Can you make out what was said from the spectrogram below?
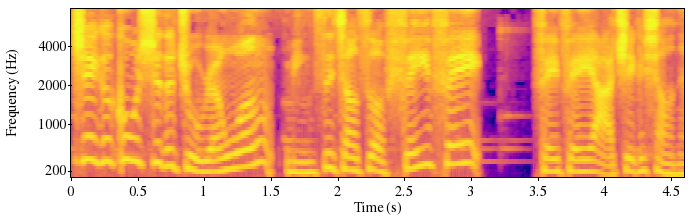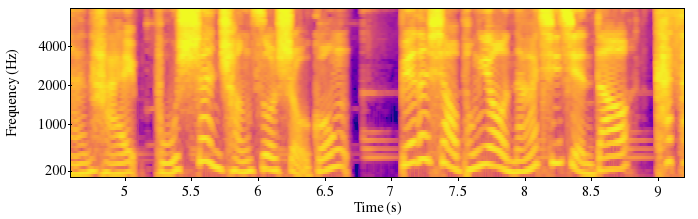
这个故事的主人翁名字叫做菲菲。菲菲呀、这个小男孩不擅长做手工，别的小朋友拿起剪刀，咔嚓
